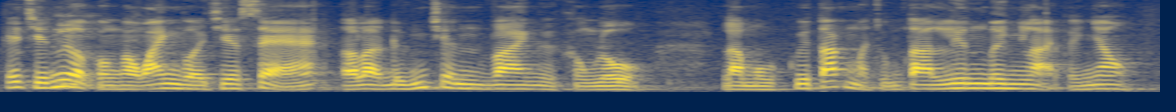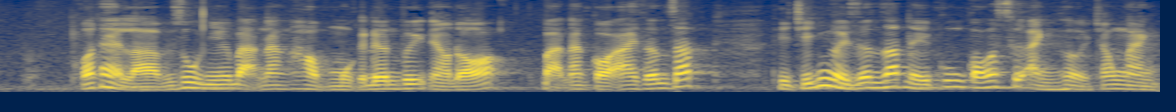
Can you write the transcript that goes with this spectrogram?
Cái chiến lược của Ngọc Anh vừa chia sẻ, đó là đứng trên vai người khổng lồ là một quy tắc mà chúng ta liên minh lại với nhau. Có thể là ví dụ như bạn đang học một cái đơn vị nào đó bạn đang có ai dẫn dắt thì chính người dẫn dắt đấy cũng có sự ảnh hưởng trong ngành.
